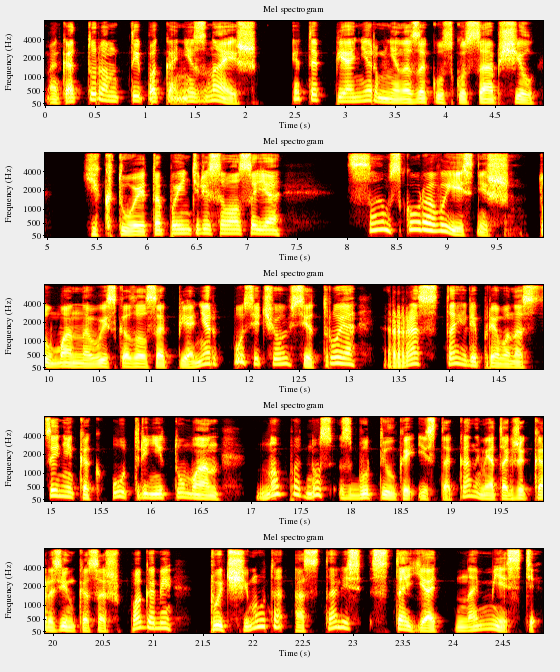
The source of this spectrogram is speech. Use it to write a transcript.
о котором ты пока не знаешь. Это пионер мне на закуску сообщил. И кто это, поинтересовался я. Сам скоро выяснишь. Туманно высказался пионер, после чего все трое растаяли прямо на сцене, как утренний туман, но поднос с бутылкой и стаканами, а также корзинка со шпагами почему-то остались стоять на месте.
